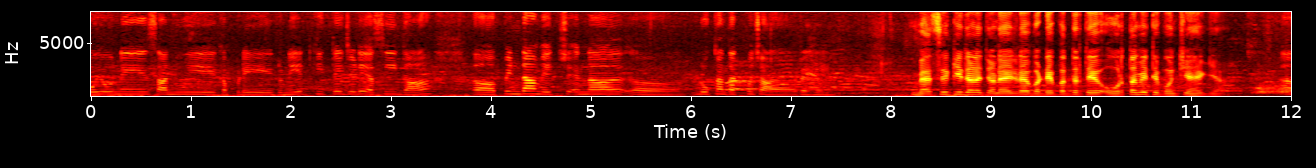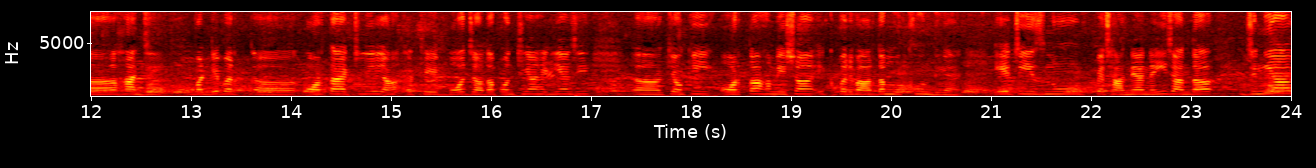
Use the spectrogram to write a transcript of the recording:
ਓਯੋ ਨੇ ਸਾਨੂੰ ਇਹ ਕੱਪੜੇ ਡੋਨੇਟ ਕੀਤੇ ਜਿਹੜੇ ਅਸੀਂ ਗਾਂ ਪਿੰਡਾਂ ਵਿੱਚ ਇਹਨਾਂ ਲੋਕਾਂ ਤੱਕ ਪਹੁੰਚਾ ਰਹੇ ਹਾਂ। ਮੈਸੇਜ ਕੀ ਦੇਣਾ ਚਾਹੁੰਦੇ ਜਿਹੜਾ ਵੱਡੇ ਪੱਧਰ ਤੇ ਔਰਤਾਂ ਵੀ ਇੱਥੇ ਪਹੁੰਚੀਆਂ ਹੈਗੀਆਂ। ਹਾਂਜੀ। ਵੱਡੇ ਪਰ ਔਰਤਾਂ ਐਕਚੁਅਲੀ ਇੱਥੇ ਬਹੁਤ ਜ਼ਿਆਦਾ ਪਹੁੰਚੀਆਂ ਹੈਗੀਆਂ ਜੀ। ਕਿਉਂਕਿ ਔਰਤਾਂ ਹਮੇਸ਼ਾ ਇੱਕ ਪਰਿਵਾਰ ਦਾ ਮੁੱਖ ਹੁੰਦੀਆਂ ਇਹ ਚੀਜ਼ ਨੂੰ ਪਛਾਣਿਆ ਨਹੀਂ ਜਾਂਦਾ। ਜਿੰਨੀਆਂ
